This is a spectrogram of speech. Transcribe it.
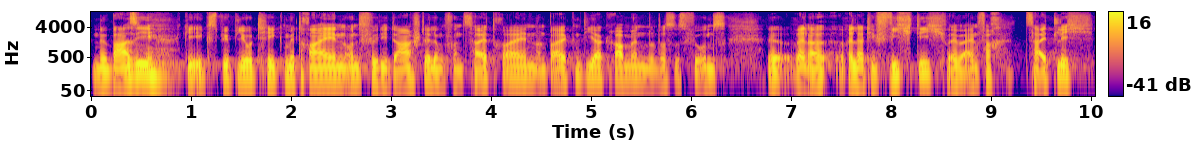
eine BASI-GX-Bibliothek mit rein und für die Darstellung von Zeitreihen und Balkendiagrammen. Und das ist für uns äh, relativ wichtig, weil wir einfach zeitlich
